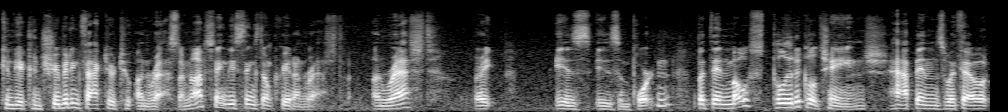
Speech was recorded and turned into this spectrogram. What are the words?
can be a contributing factor to unrest. I'm not saying these things don't create unrest. Unrest, right, is is important. But then most political change happens without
